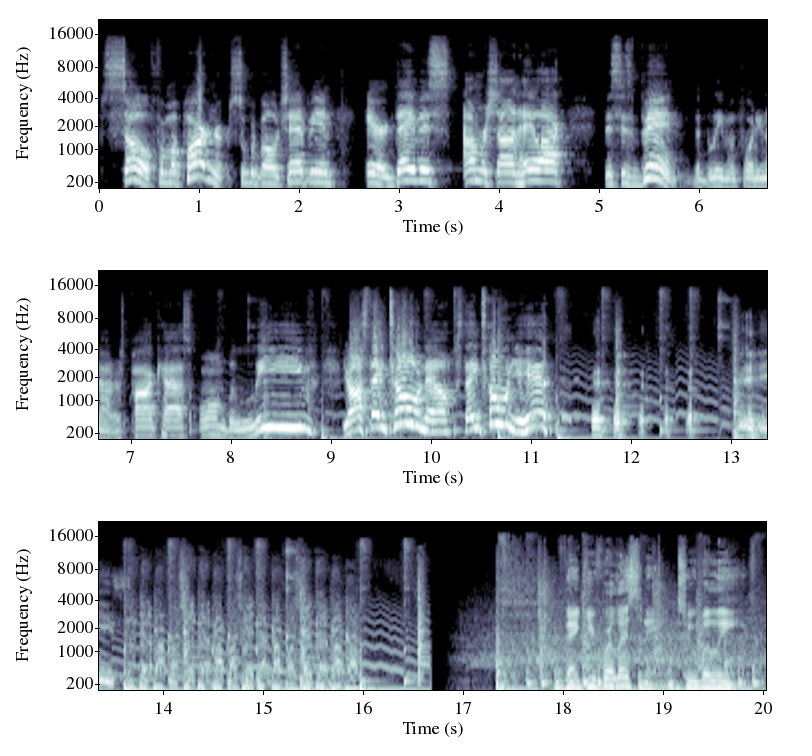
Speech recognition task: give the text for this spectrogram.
So, for my partner, Super Bowl champion Eric Davis, I'm Rashawn Haylock. This has been the Bleav in 49ers podcast on Bleav. Y'all stay tuned now. Stay tuned, you hear? Peace. Thank you for listening to Bleav.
